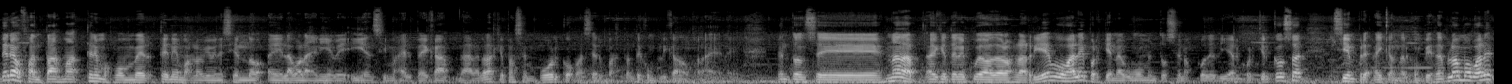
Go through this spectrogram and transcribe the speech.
Tenemos fantasma, tenemos bomber, tenemos lo que viene siendo eh, la bola de nieve y encima el PK. La verdad es que pasa en puerco va a ser bastante complicado para él. Eh. Entonces, nada, hay que tener cuidado de los larriebo, ¿vale? Porque en algún momento se nos puede liar cualquier cosa. Siempre hay que andar con pies de plomo, ¿vale?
